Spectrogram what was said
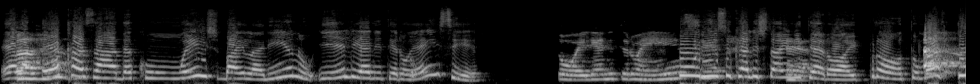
Ela é casada com um ex-bailarino e ele é niteroense? Tô, ele é niteroense. Por isso que ela está em é. Niterói. Pronto, matou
